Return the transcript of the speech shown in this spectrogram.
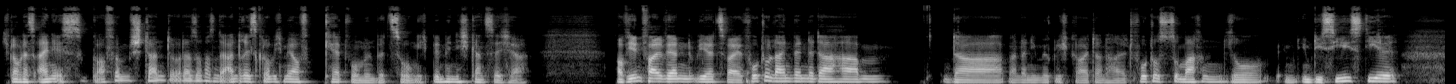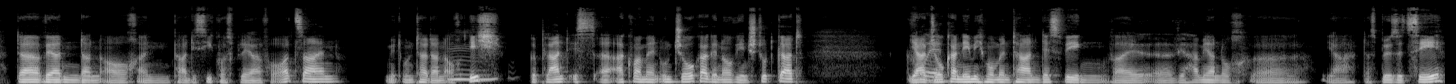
Ich glaube, das eine ist Gotham-Stand oder sowas und der andere ist, glaube ich, mehr auf Catwoman bezogen. Ich bin mir nicht ganz sicher. Auf jeden Fall werden wir zwei Fotoleinwände da haben. Da hat man dann die Möglichkeit, dann halt Fotos zu machen, so im, im DC-Stil. Da werden dann auch ein paar DC-Cosplayer vor Ort sein, mitunter dann auch mhm. ich. Geplant ist äh, Aquaman und Joker, genau wie in Stuttgart. Cool. Ja, Joker nehme ich momentan deswegen, weil äh, wir haben ja noch äh, ja das böse C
